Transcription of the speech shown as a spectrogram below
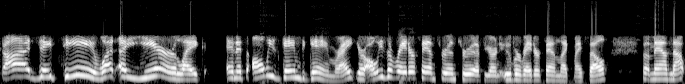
God, JT, what a year! Like, and it's always game to game, right? You're always a Raider fan through and through. If you're an Uber Raider fan like myself, but man, that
